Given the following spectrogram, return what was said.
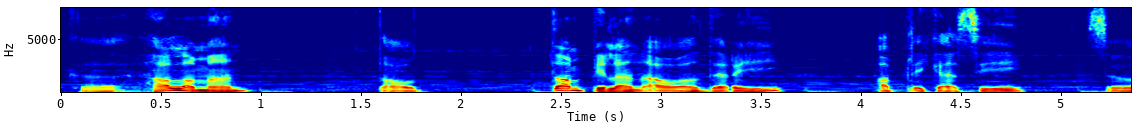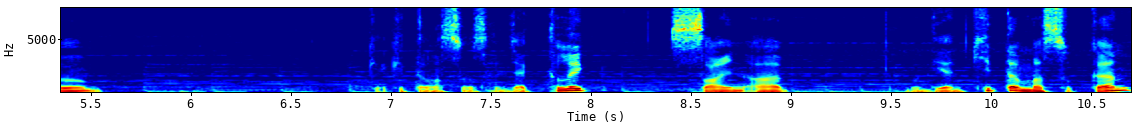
ke halaman atau tampilan awal dari aplikasi Zoom. Oke, kita langsung saja klik sign up. Kemudian kita masukkan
